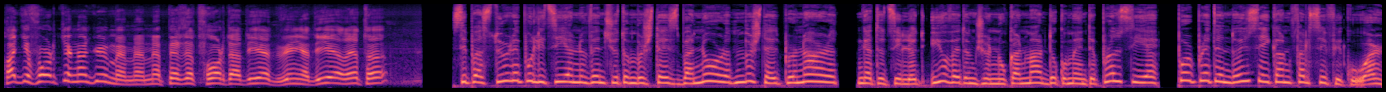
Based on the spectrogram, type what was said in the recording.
Ka që fort që nga ky, me 50 fort atje, të vinja atje dhe të Sipas tyre, policia në vend që të mbështesë banorët, mbështet pronarët, nga të cilët jo vetëm që nuk kanë marrë dokumente pronësie, por pretendojnë se i kanë falsifikuar.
